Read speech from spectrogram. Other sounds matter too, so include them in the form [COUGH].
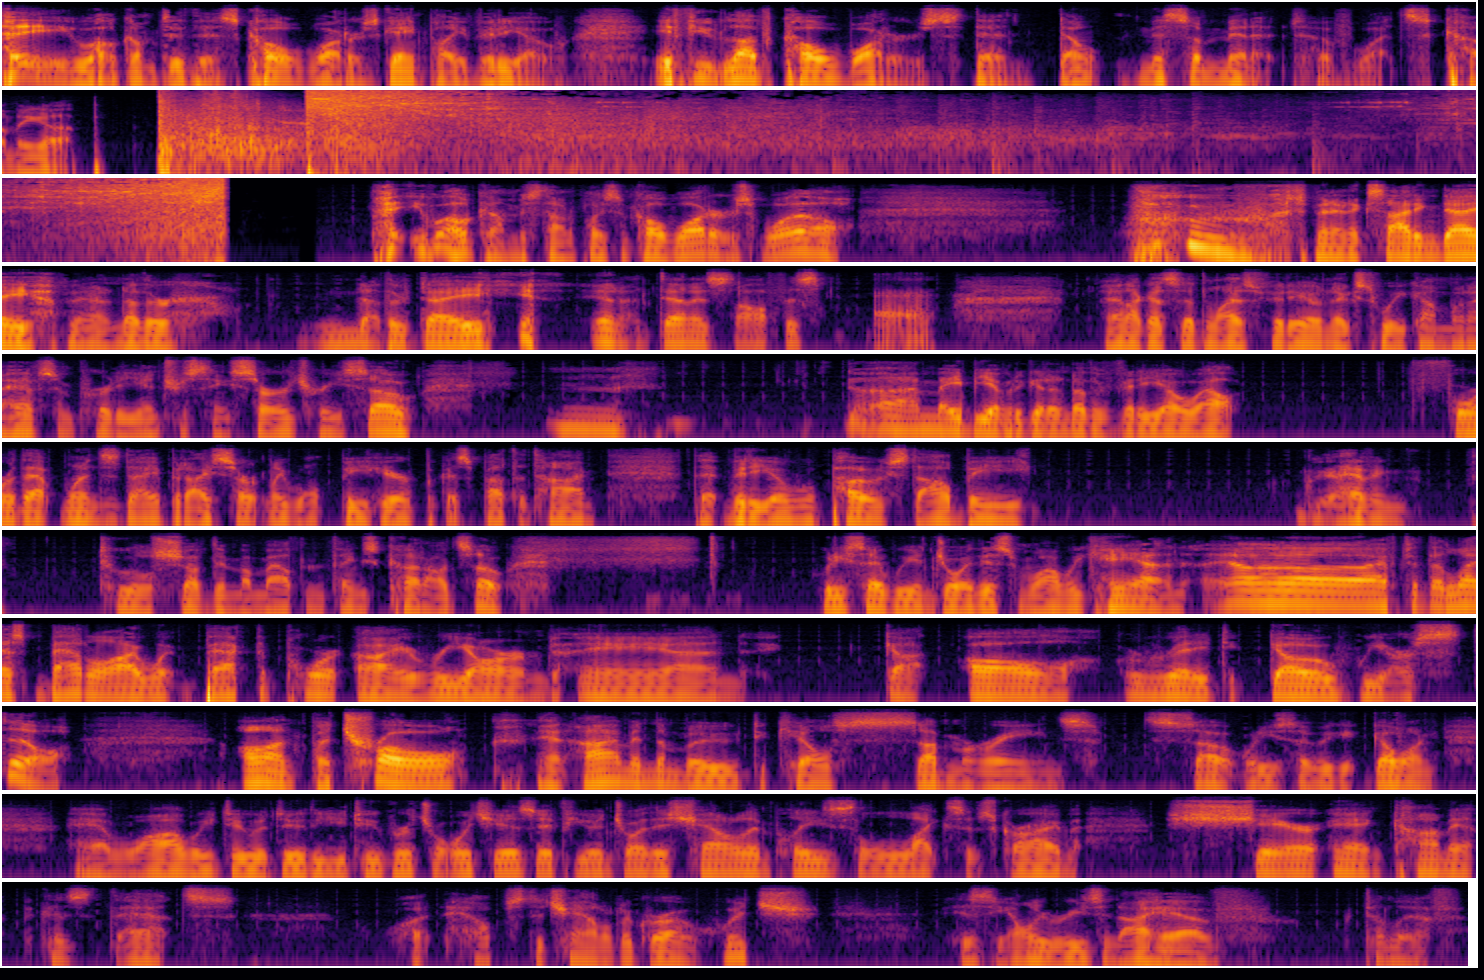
Hey, welcome to this Cold Waters gameplay video. If you love Cold Waters, then don't miss a minute of what's coming up. Hey, welcome. It's time to play some Cold Waters. Well, whew, it's been an exciting day. Been another another day [LAUGHS] in a dentist's office. And like I said in the last video, next week I'm going to have some pretty interesting surgery. So mm, I may be able to get another video out for that Wednesday, but I certainly won't be here because about the time that video will post, I'll be having tools shoved in my mouth and things cut on. So, what do you say we enjoy this one while we can? Uh, after the last battle, I went back to port. I rearmed and got all ready to go. We are still on patrol, and I'm in the mood to kill submarines. So, what do you say we get going? And while we do do the YouTube ritual, which is if you enjoy this channel, then please like, subscribe, share, and comment because that's what helps the channel to grow, which is the only reason I have to live.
